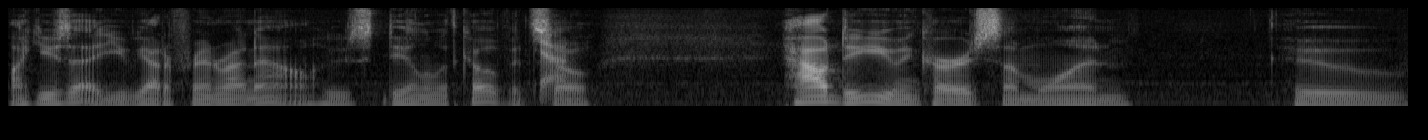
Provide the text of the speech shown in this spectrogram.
Like you said, you've got a friend right now who's dealing with COVID. Yeah. So, how do you encourage someone who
